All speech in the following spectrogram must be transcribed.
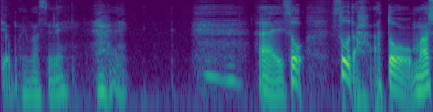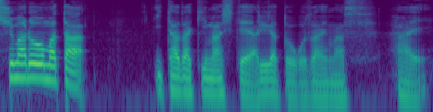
て思いますね。はい。はい、そう、そうだ。あと、マシュマロをまたいただきましてありがとうございます。はい。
